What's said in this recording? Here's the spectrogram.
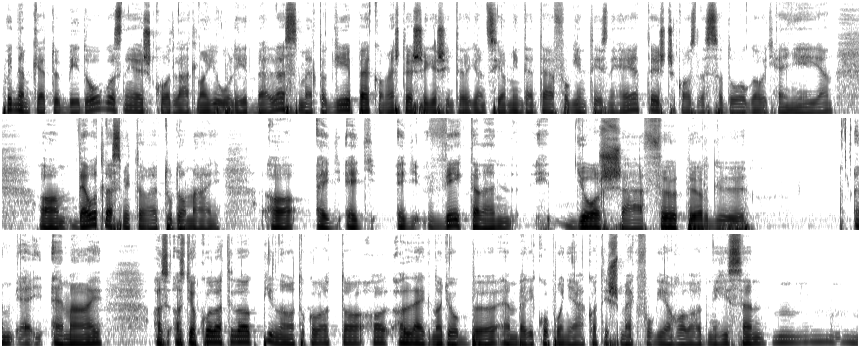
hogy nem kell többé dolgozni, és korlátlan jólétben lesz, mert a gépek, a mesterséges intelligencia mindent el fog intézni helyette, és csak az lesz a dolga, hogy henyéljen. De ott lesz mit a tudomány. A, egy, egy, egy végtelen, gyorsá, fölpörgő MI, az, az gyakorlatilag pillanatok alatt a, a, a legnagyobb emberi koponyákat is meg fogja haladni, hiszen mm,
